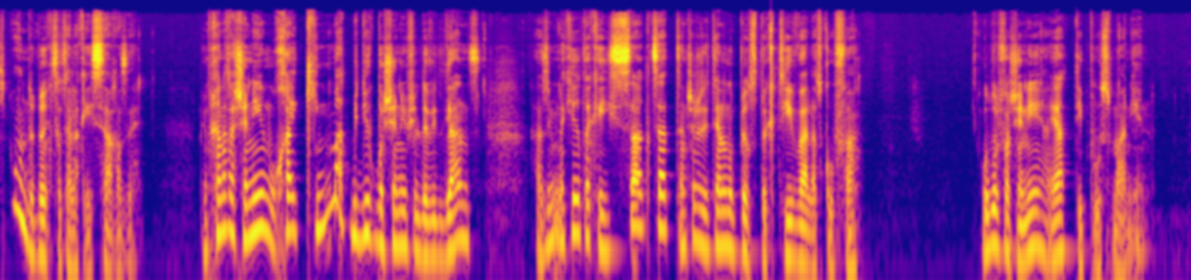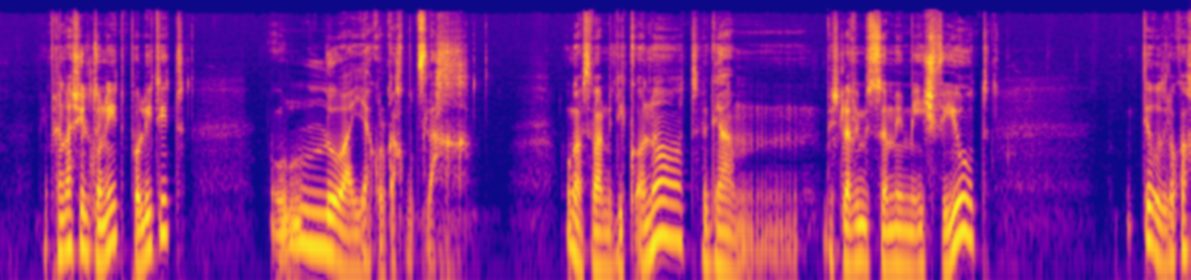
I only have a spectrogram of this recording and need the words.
אז בואו נדבר קצת על הקיסר הזה. מבחינת השנים הוא חי כמעט בדיוק בשנים של דוד גנץ, אז אם נכיר את הקיסר קצת, אני חושב שזה ייתן לנו פרספקטיבה על התקופה. רודולף השני היה טיפוס מעניין. מבחינה שלטונית, פוליטית, הוא לא היה כל כך מוצלח. הוא גם סבל מדיכאונות וגם בשלבים מסוימים מאי שפיות. תראו, זה לא כך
